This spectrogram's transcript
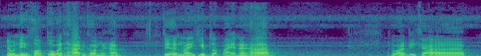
เดี๋ยววันนี้ขอตัวไปทานก่อนนะครับ เจอกันใหม่คลิปต่อไปนะครับ สวัสดีครับ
